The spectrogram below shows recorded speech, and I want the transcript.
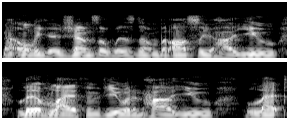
not only your gems of wisdom, but also your, how you live life and view it and how you let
